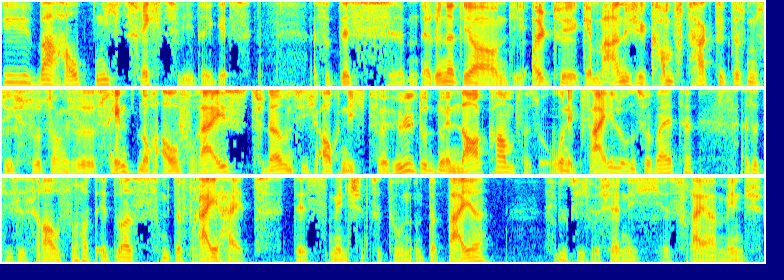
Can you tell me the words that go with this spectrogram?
überhaupt nichts Rechtswidriges. Also das ähm, erinnert ja an die alte germanische Kampftaktik, dass man sich sozusagen so das Hemd noch aufreißt ne, und sich auch nicht verhüllt und nur im Nahkampf, also ohne Pfeil und so weiter. Also dieses Raufen hat etwas mit der Freiheit des Menschen zu tun. Und der Bayer fühlt sich wahrscheinlich als freier Mensch.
